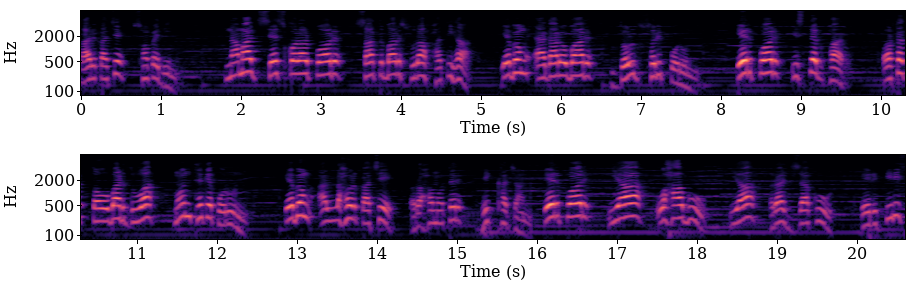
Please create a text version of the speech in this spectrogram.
তার কাছে সঁপে দিন। নামাজ শেষ করার পর সাতবার সুরা ফাতিহা এবং এগারো বার দরুদ শরীফ পড়ুন। এরপর ইস্তেকফার অর্থাৎ তওবার দোয়া, মন থেকে পড়ুন এবং আল্লাহর কাছে রহমতের ভিক্ষা চান। এরপর ইয়া ওহাবু ইয়া রাজ্জাকু, এর তিরিশ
